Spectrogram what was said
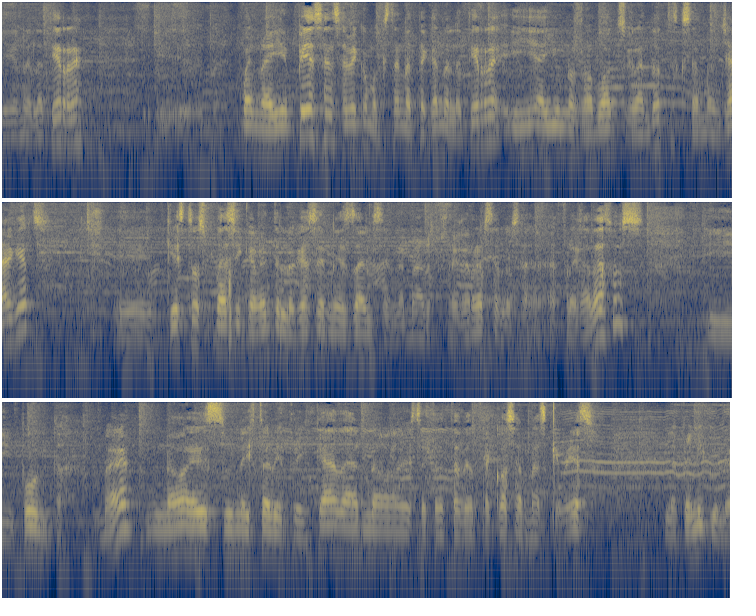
llegan a la Tierra. Eh, bueno, ahí empiezan, se ve como que están atacando a la Tierra y hay unos robots grandotes que se llaman Jaggers eh, que estos básicamente lo que hacen es darles en la pues, agarrárselos a, fregadazos y punto. No es una historia intrincada, no se trata de otra cosa más que de eso, la película.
